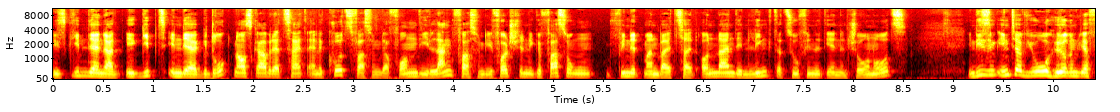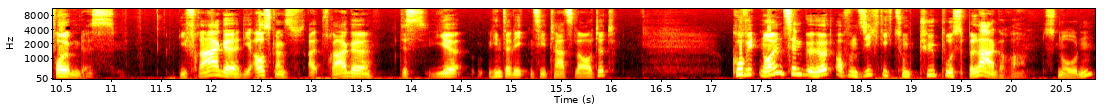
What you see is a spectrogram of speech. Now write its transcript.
Es gibt in der gedruckten Ausgabe der Zeit eine Kurzfassung davon. Die Langfassung, die vollständige Fassung findet man bei Zeit Online. Den Link dazu findet ihr in den Shownotes. In diesem Interview hören wir Folgendes. Die Frage, die Ausgangsfrage des hier hinterlegten Zitats lautet: Covid-19 gehört offensichtlich zum Typus Belagerer. Snowden.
